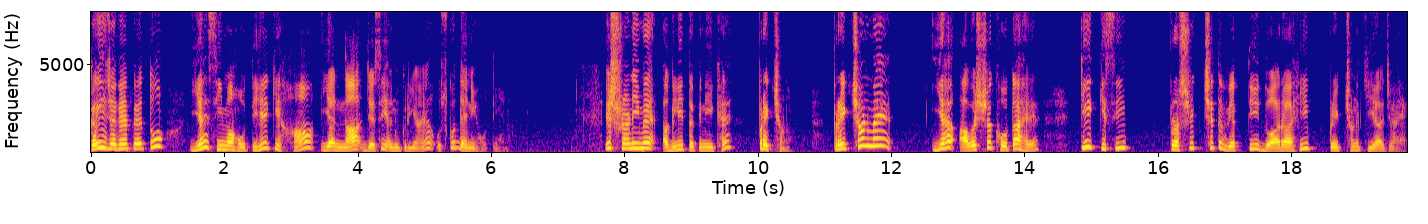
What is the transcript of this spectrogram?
कई जगह पे तो यह सीमा होती है कि हाँ या ना जैसी अनुक्रियाएँ उसको देनी होती हैं। इस श्रेणी में अगली तकनीक है प्रेक्षण। प्रेक्षण में यह आवश्यक होता है कि किसी प्रशिक्षित व्यक्ति द्वारा ही प्रेक्षण किया जाए।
